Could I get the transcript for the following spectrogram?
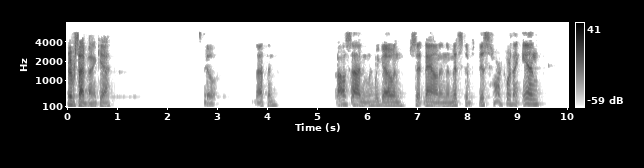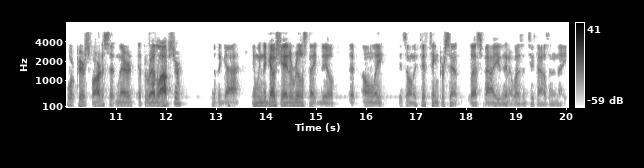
Riverside Bank, yeah still nothing. But all of a sudden, we go and sit down in the midst of this hardcore thing in Fort Pierce, Florida, sitting there at the Red Lobster with a guy, and we negotiate a real estate deal that only it's only 15% less value than it was in 2008.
